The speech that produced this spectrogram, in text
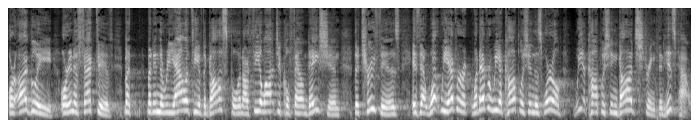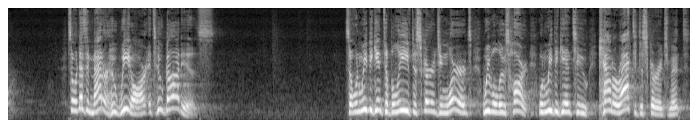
or ugly or ineffective. But, but in the reality of the gospel and our theological foundation, the truth is, is that what we ever, whatever we accomplish in this world, we accomplish in God's strength and His power. So it doesn't matter who we are, it's who God is. So when we begin to believe discouraging words, we will lose heart. When we begin to counteract discouragement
